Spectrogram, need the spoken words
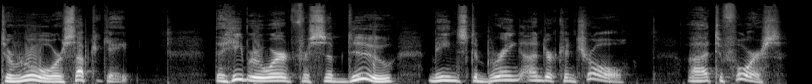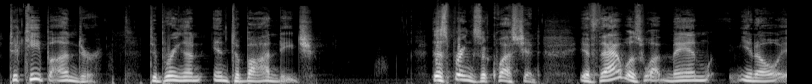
to rule or subjugate. The Hebrew word for subdue means to bring under control, uh, to force, to keep under, to bring un, into bondage. This brings a question. If that was what man, you know,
